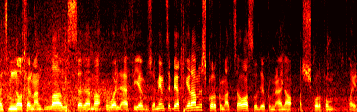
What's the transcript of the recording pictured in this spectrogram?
فنتمنى الخير من عند الله والسلامة والعافية من جميع متابعي الكرام نشكركم على التواصل. ديالكم معنا أشكركم غير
